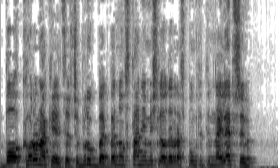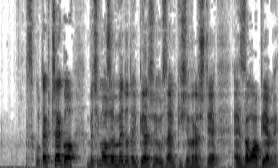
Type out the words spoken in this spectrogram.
Bo Korona Kielce czy Brookbet będą w stanie, myślę, odebrać punkty tym najlepszym, Wskutek czego być może my do tej pierwszej ósemki się wreszcie e, załapiemy.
